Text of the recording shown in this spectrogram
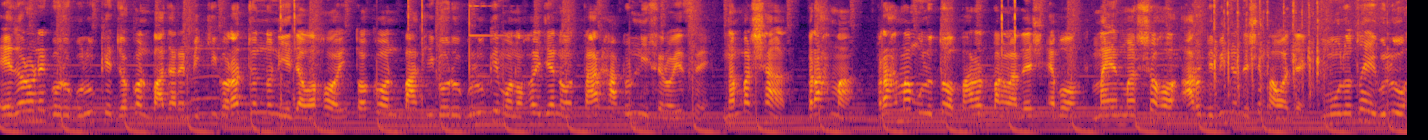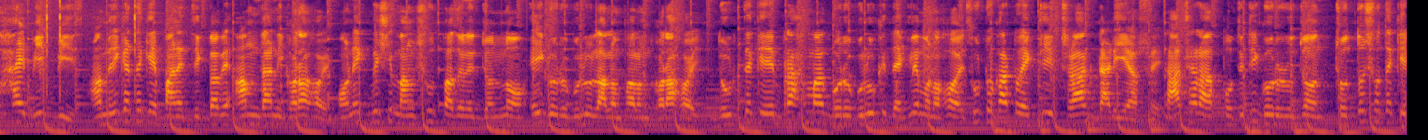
এ ধরনের গরুগুলোকে যখন বাজারে বিক্রি করার জন্য নিয়ে যাওয়া হয়, তখন বাকি গরুগুলোকে মনে হয় যেন তার হাঁটুর নিচে রয়েছে। নাম্বার সাত ব্রাহ্মা। ব্রাহ্মা মূলত ভারত, বাংলাদেশ এবং মায়ানমার সহ আরও বিভিন্ন দেশে পাওয়া যায়। মূলত এগুলো হাইব্রিড বীজ। আমেরিকা থেকে বাণিজ্যিকভাবে আমদানি করা হয়। অনেক বেশি মাংস উৎপাদনের জন্য এই গরুগুলো লালন পালন করা হয়। দূর থেকে ব্রাহ্মা গরুগুলোকে দেখলে মনে হয় ছোটখাটো একটি ট্রাক দাঁড়িয়ে আছে। তাছাড়া প্রতিটি গরুর ওজন চোদ্দশো থেকে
